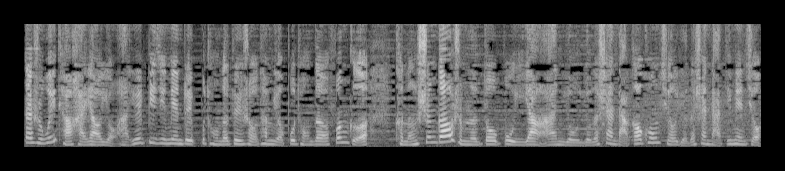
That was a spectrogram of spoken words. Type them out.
但是微调还要有啊，因为毕竟面对不同的对手，他们有不同的风格，可能身高什么的都不一样啊。有有的善打高空球，有的善打地面球，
